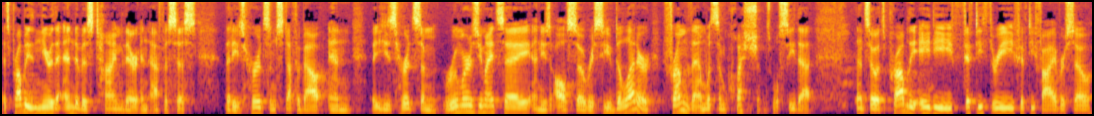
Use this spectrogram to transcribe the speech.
It's probably near the end of his time there in Ephesus that he's heard some stuff about, and he's heard some rumors, you might say, and he's also received a letter from them with some questions. We'll see that. And so it's probably AD 53, 55 or so.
